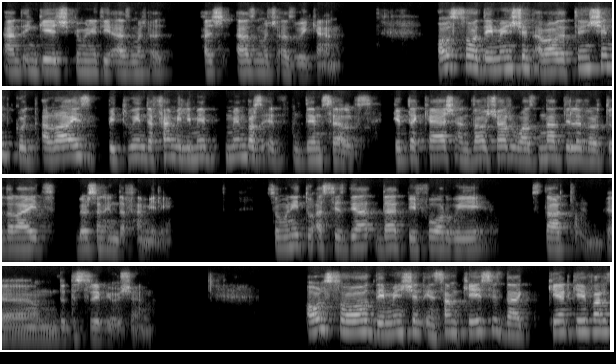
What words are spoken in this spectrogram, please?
and engage community as much as, as, as much as we can. Also, they mentioned about the tension could arise between the family members themselves if the cash and voucher was not delivered to the right person in the family. So we need to assess that, that before we start um, the distribution. Also, they mentioned in some cases that caregivers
